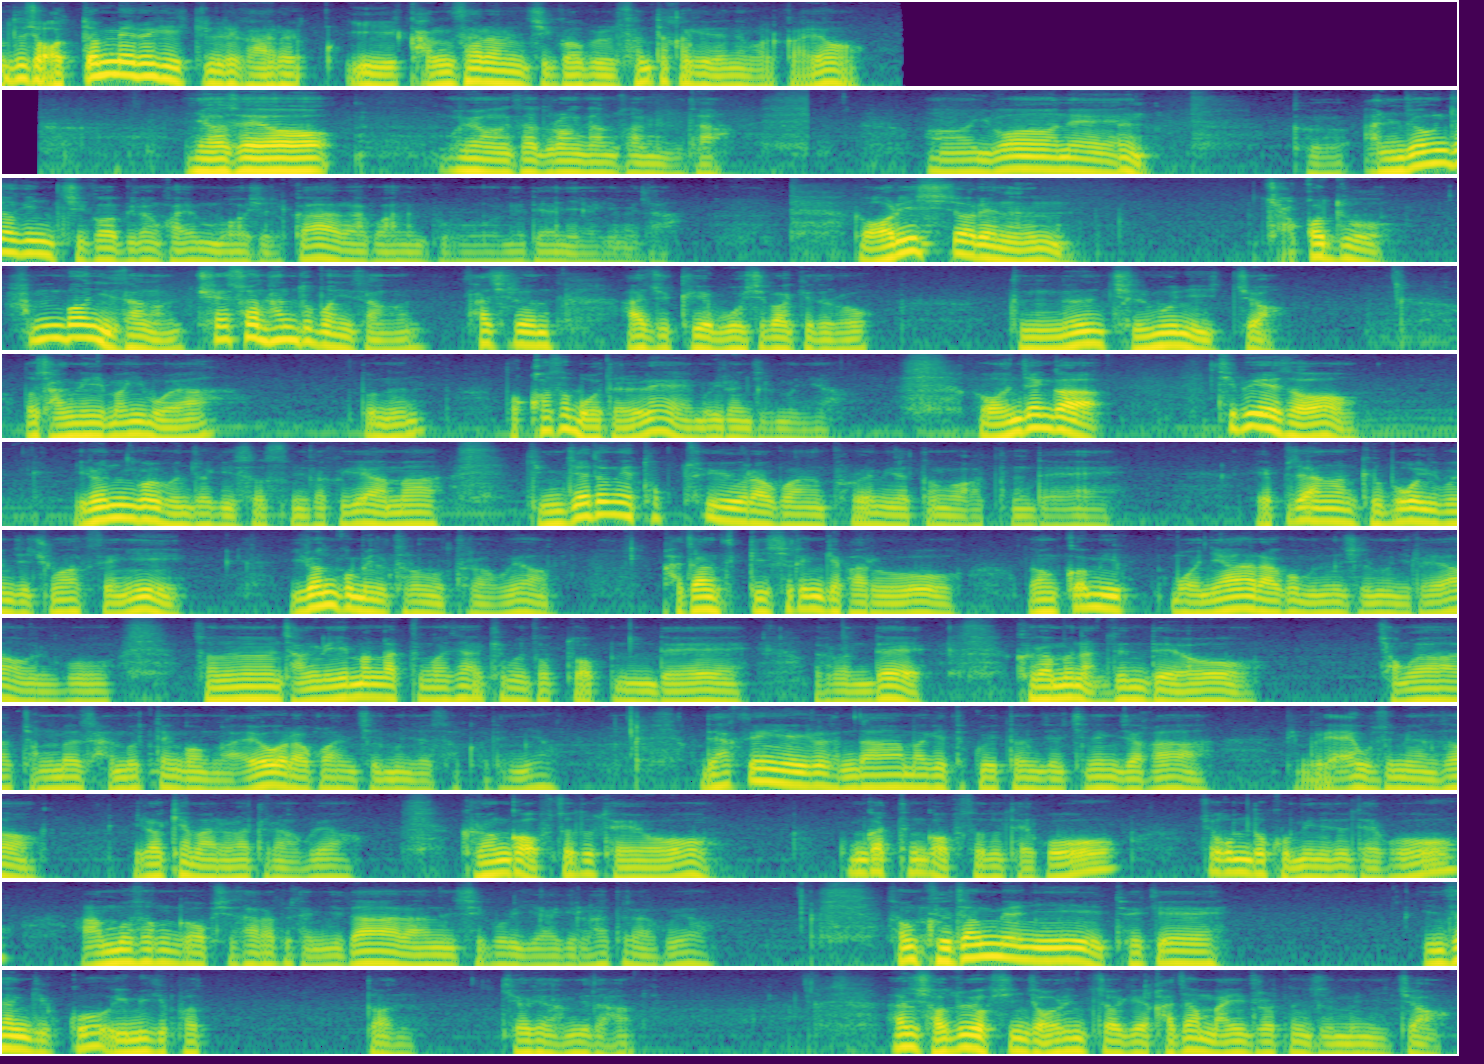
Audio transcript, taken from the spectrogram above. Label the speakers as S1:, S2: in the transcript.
S1: 도대체 어떤 매력이 있길래 이 강사라는 직업을 선택하게 되는 걸까요? 안녕하세요. 무용강사 노랑담수함입니다. 어, 이번에는 그 안정적인 직업이란 과연 무엇일까? 라고 하는 부분에 대한 이야기입니다. 그 어린 시절에는 적어도 한 번 이상은, 최소한 한두 번 이상은 사실은 아주 귀에 못이 박히도록 듣는 질문이 있죠. 너 장래 희망이 뭐야? 또는 너 커서 뭐 될래? 뭐 이런 질문이요. 그 언젠가 TV에서 이런 걸 본 적이 있었습니다. 그게 아마 김재동의 톡투유라고 하는 프로그램이었던 것 같은데 예쁘장한 교복을 입은 이제 중학생이 이런 고민을 털어놓더라고요. 가장 듣기 싫은 게 바로 넌 꿈이 뭐냐? 라고 묻는 질문이래요. 그리고 저는 장래 희망 같은 건 생각해 본 적도 없는데 그런데 그러면 안 된대요. 정말, 정말 잘못된 건가요? 라고 하는 질문이었었거든요. 근데 학생의 얘기를 담담하게 듣고 있던 이제 진행자가 빙그레 웃으면서 이렇게 말을 하더라고요. 그런 거 없어도 돼요. 꿈 같은 거 없어도 되고, 조금 더 고민해도 되고, 아무 생각 없이 살아도 됩니다. 라는 식으로 이야기를 하더라고요. 전 그 장면이 되게 인상 깊고 의미 깊었던 기억이 납니다. 사실 저도 역시 이제 어린 적에 가장 많이 들었던 질문이 있죠.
